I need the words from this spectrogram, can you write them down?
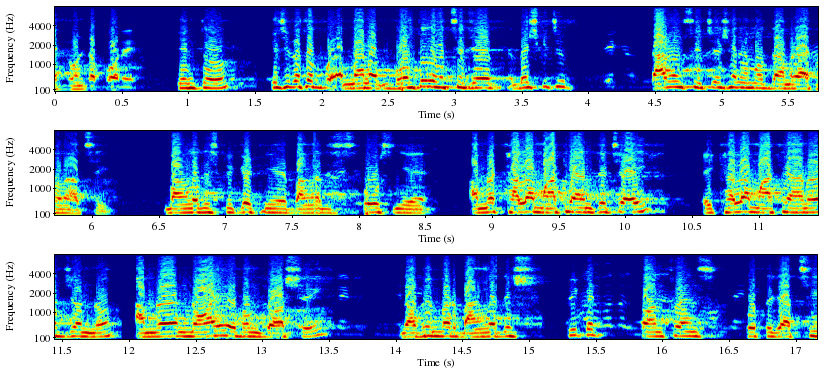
এক ঘণ্টা পরে। কিন্তু কিছু কথা মানে বলতেই হচ্ছে যে বেশ কিছু কারণ সিচুয়েশনের মধ্যে আমরা এখন আছি। বাংলাদেশ ক্রিকেট নিয়ে, বাংলাদেশ স্পোর্টস নিয়ে আমরা খেলা মাঠে আনতে চাই। এই খেলা মাঠে আনার জন্য আমরা নয় এবং দশে নভেম্বর বাংলাদেশ ক্রিকেট কনফারেন্স করতে যাচ্ছি।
